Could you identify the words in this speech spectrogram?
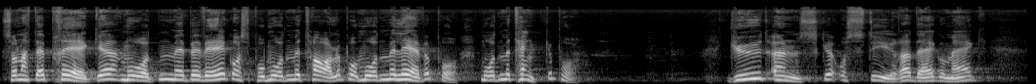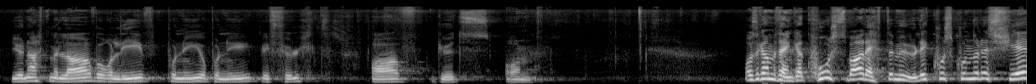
Sånn at det preger måten vi beveger oss på, måten vi taler på, måten vi lever på, måten vi tenker på. Gud ønsker å styre deg og meg gjennom at vi lar våre liv på ny og på ny bli fulgt av Guds ånd. Og så kan vi tenke, Hvordan var dette mulig? Hvordan kunne det skje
